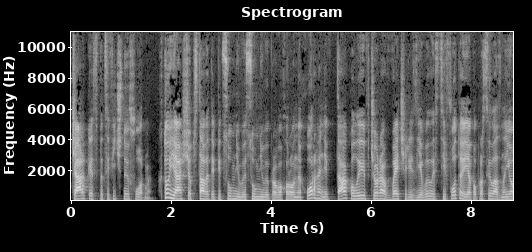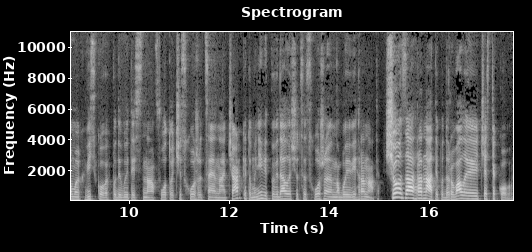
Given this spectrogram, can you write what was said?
чарки специфічної форми. Хто я, щоб ставити під сумніви сумніви правоохоронних органів? Та коли вчора ввечері з'явились ці фото, я попросила знайомих військових подивитись на фото, чи схоже це на чарки, то мені відповідали, що це схоже на бойові гранати. Що за гранати подарували Частякову?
